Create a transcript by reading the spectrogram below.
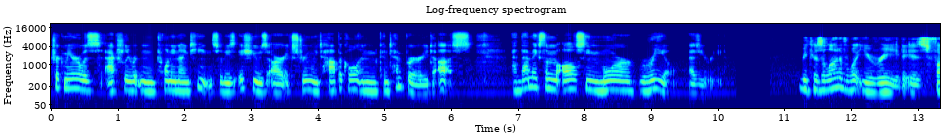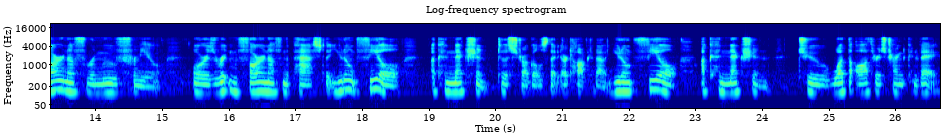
Trick Mirror was actually written in 2019, so these issues are extremely topical and contemporary to us, and that makes them all seem more real as you read. Because a lot of what you read is far enough removed from you, or is written far enough in the past that you don't feel a connection to the struggles that are talked about. You don't feel a connection to what the author is trying to convey.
